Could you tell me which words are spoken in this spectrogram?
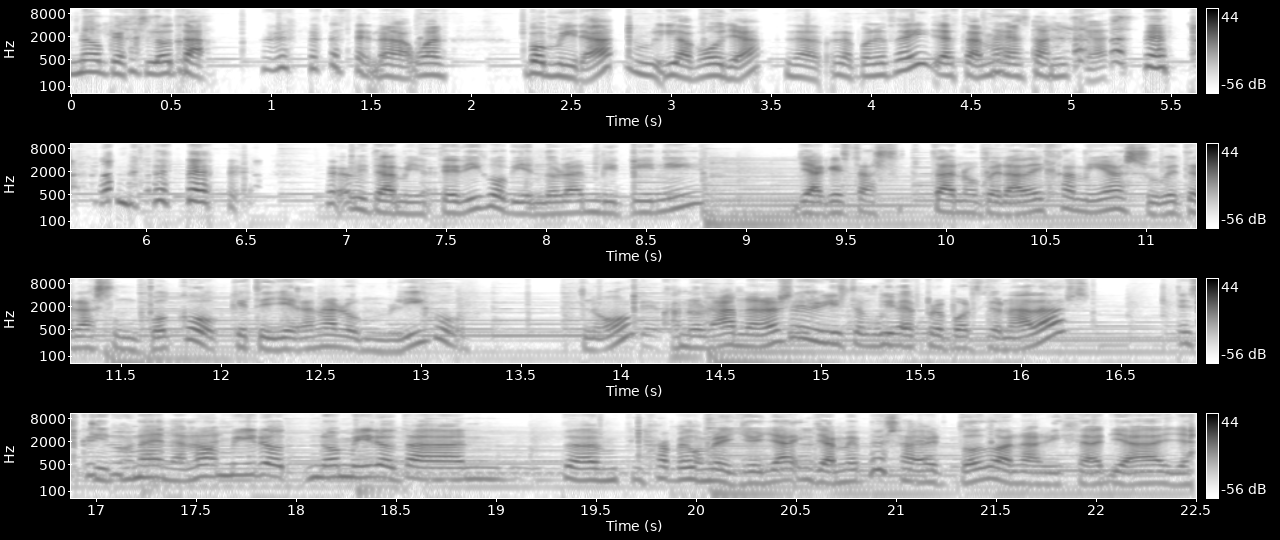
No, que flota. Nada, bueno. Pues mira, la boya, la, la pones ahí ya está. Mira, está. Y también te digo, viéndola en bikini, ya que estás tan operada, hija mía, súbetelas un poco, que te llegan al ombligo. ¿No? ¿No, las- no las he visto muy desproporcionadas? Es que no miro, no miro tan, fijamente Hombre, yo ya, ya me puse a ver todo, a analizar ya, ya.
